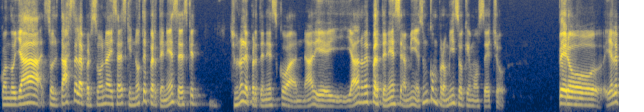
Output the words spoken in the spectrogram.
cuando ya soltaste a la persona y sabes que no te pertenece, es que yo no le pertenezco a nadie y ya no me pertenece a mí, es un compromiso que hemos hecho pero ella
